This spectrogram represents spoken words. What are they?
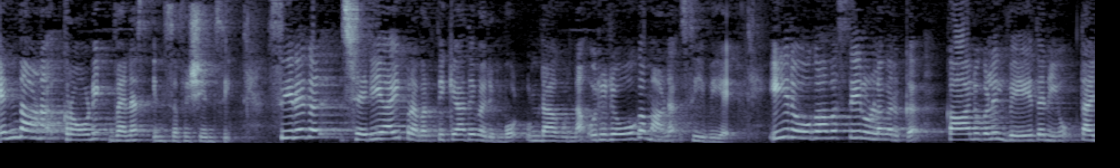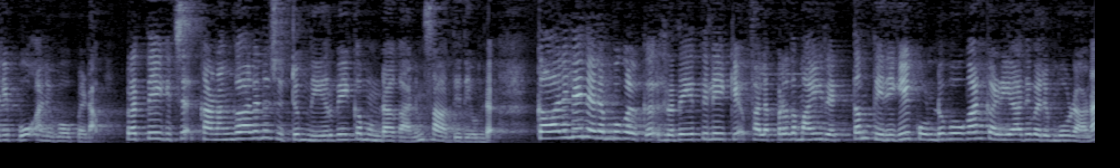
എന്താണ് ക്രോണിക് വെനസ് ഇൻസഫിഷ്യൻസി? സിരകൾ ശരിയായി പ്രവർത്തിക്കാതെ വരുമ്പോൾ ഉണ്ടാകുന്ന ഒരു രോഗമാണ് സി വി ഐ. ഈ രോഗാവസ്ഥയിലുള്ളവർക്ക് കാലുകളിൽ വേദനയോ തരിപ്പോ അനുഭവപ്പെടാം. പ്രത്യേകിച്ച് കണങ്കാലിന് ചുറ്റും നീർവീക്കം ഉണ്ടാകാനും സാധ്യതയുണ്ട്. കാലിലെ ഞരമ്പുകൾക്ക് ഹൃദയത്തിലേക്ക് ഫലപ്രദമായി രക്തം തിരികെ കൊണ്ടുപോകാൻ കഴിയാതെ വരുമ്പോഴാണ്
